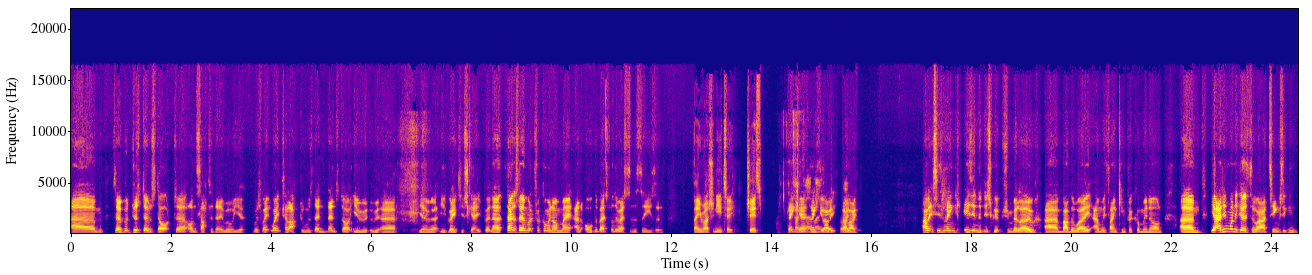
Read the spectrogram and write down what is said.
Um, so, but just don't start uh, on Saturday, will you? Just wait, wait till afterwards, then then start your uh, your uh, your great escape. But no, thanks very much for coming on, mate, and all the best for the rest of the season. Thank you very much, and you too. Cheers. Take, Take care. care, Thank mate. you, Alex. Bye. Bye bye. Alex's link is in the description below, um, by the way, and we thank him for coming on. Um, yeah, I didn't want to go through our team because it can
